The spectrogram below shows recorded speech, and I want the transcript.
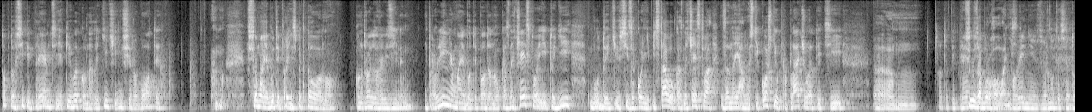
Тобто всі підприємці, які виконали ті чи інші роботи, все має бути проінспектовано контрольно-ревізійним управлінням, має бути подано в казначейство, і тоді будуть всі законні підстави у казначейства за наявності коштів проплачувати ці, ем, Тобто цю заборгованість. повинні звернутися до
